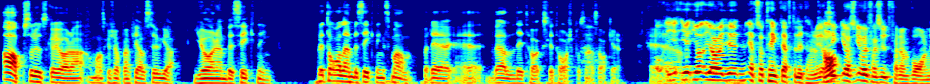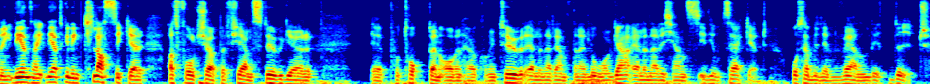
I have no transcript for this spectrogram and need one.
absolut ska göra om man ska köpa en fjällstuga. Gör en besiktning. Betala en besiktningsman. För det är väldigt högt slitage på sådana saker. Eh, Jag, jag, jag, efter att ha tänkt efter lite här nu. Jag, Ja. jag, jag vill faktiskt utfärda en varning. Det är en, det, jag tycker det är en klassiker att folk köper fjällstugor eh, på toppen av en högkonjunktur eller när räntorna är låga eller när det känns idiotsäkert. Och sen blir det väldigt dyrt.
